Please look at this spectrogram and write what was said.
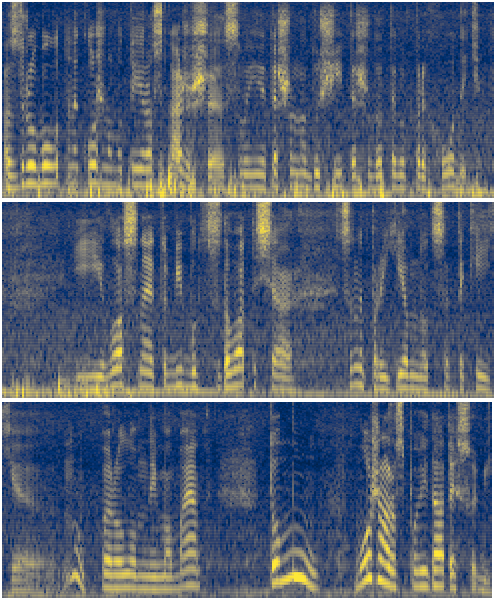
А з другого боку, не кожному ти розкажеш е, своє те, що на душі, те, що до тебе приходить. І, власне, тобі буде здаватися, це неприємно, це такий е, ну, переломний момент. Тому можна розповідати собі.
